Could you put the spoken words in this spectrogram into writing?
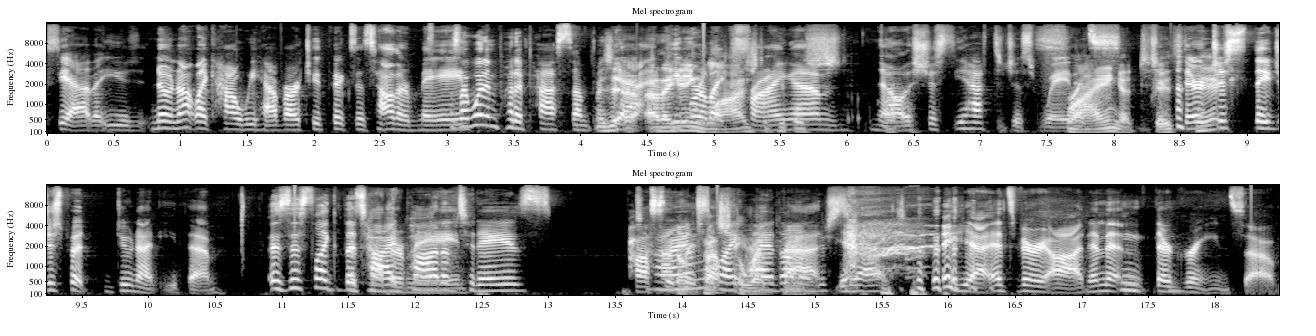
toothpicks, yeah, that you, no, not like how we have our toothpicks. It's how they're made. I wouldn't put it past something. Is it- yeah, are and they people getting are like frying them. people's- No, it's just you have to just wait. Frying It's- a toothpick. They're just they just put do not eat them. Is this like the That's Tide Pod of today's Possibly times? Like, I don't pad. understand. yeah, it's very odd, and then they're green. So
